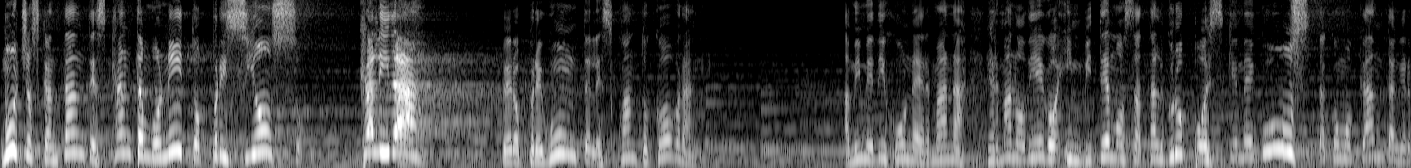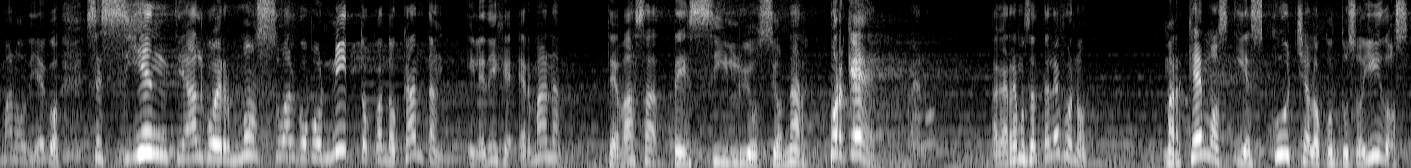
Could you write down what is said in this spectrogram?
Muchos cantantes cantan bonito, precioso, calidad. Pero pregúnteles cuánto cobran. A mí me dijo una hermana, hermano Diego, invitemos a tal grupo, es que me gusta cómo cantan, hermano Diego. Se siente algo hermoso, algo bonito cuando cantan. Y le dije, hermana, te vas a desilusionar. ¿Por qué? Bueno, agarremos el teléfono, marquemos y escúchalo con tus oídos.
